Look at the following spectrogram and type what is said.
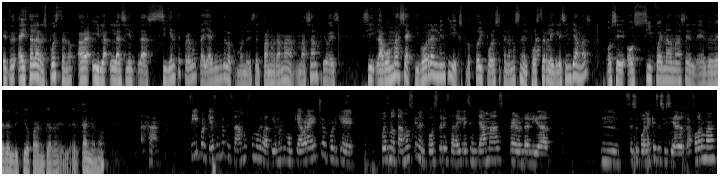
Entonces, ahí está la respuesta, ¿no? Ahora, y la, la, la siguiente pregunta, ya viéndolo como desde el panorama más amplio, es si la bomba se activó realmente y explotó y por eso tenemos en el póster la iglesia en llamas, o, se, o si fue nada más el, beber el líquido para limpiar el, el caño, ¿no? Ajá. Sí, porque eso es lo que estábamos como debatiendo, como qué habrá hecho, porque pues notamos que en el póster está la iglesia en llamas, pero en realidad mm, se supone que se suicida de otra forma.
